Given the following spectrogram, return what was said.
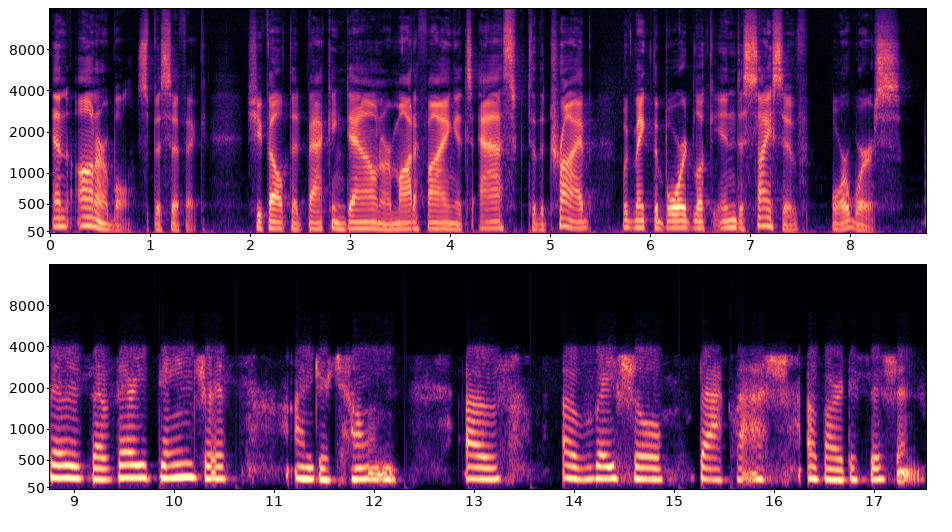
and honorable specific. She felt that backing down or modifying its ask to the tribe would make the board look indecisive or worse. There is a very dangerous undertone of a racial backlash of our decision.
